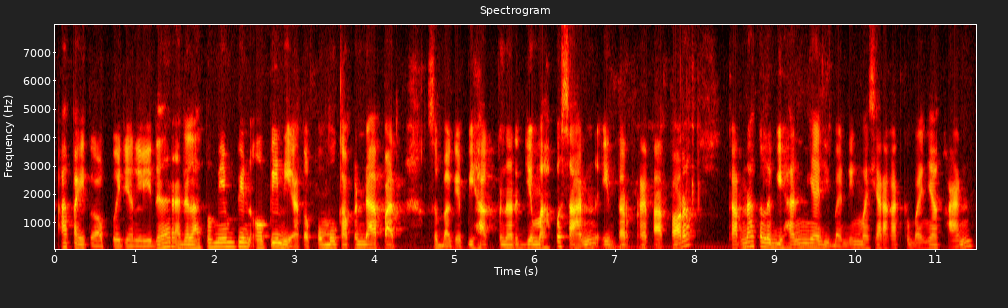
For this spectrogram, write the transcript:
Apa itu opinion leader? Adalah pemimpin opini atau pemuka pendapat sebagai pihak penerjemah pesan, interpretator, karena kelebihannya dibanding masyarakat kebanyakan,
